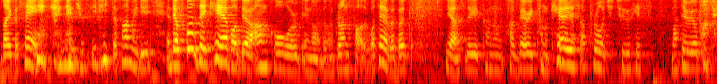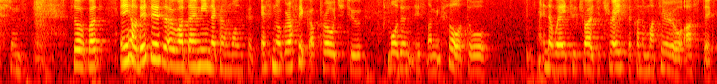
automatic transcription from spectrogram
like a saint, and then you see meet the family, and they, of course they care about their uncle or you know grandfather, whatever. But yes, they kind of have very kind of careless approach to his material possessions. So, but anyhow, this is uh, what I mean, like a more like ethnographic approach to modern Islamic thought, or in a way to try to trace the kind of material aspects,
